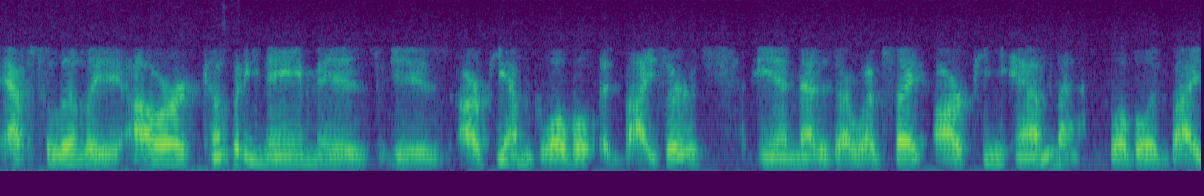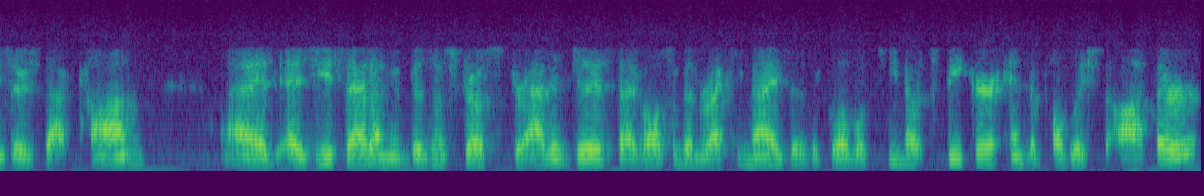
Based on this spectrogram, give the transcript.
Absolutely. Our company name is is RPM Global Advisors, and that is our website, rpmglobaladvisors.com. Uh, as you said, I'm a business growth strategist. I've also been recognized as a global keynote speaker and a published author.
